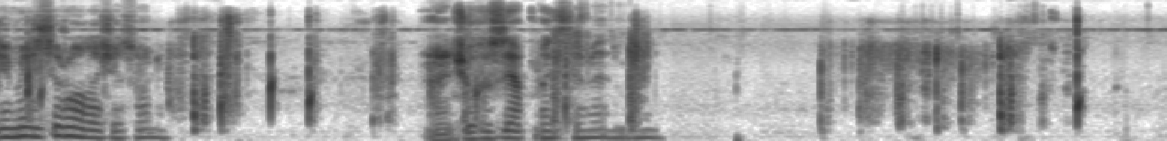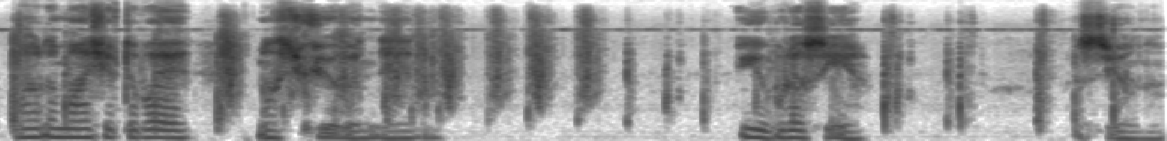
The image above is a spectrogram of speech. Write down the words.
Demir zırh olacağız oğlum. Yani çok hızlı yapmak istemedim. oğlum. Bu arada manşefte baya nasıl çıkıyor ben denedim. İyi burası iyi. Burası iyi oldu.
